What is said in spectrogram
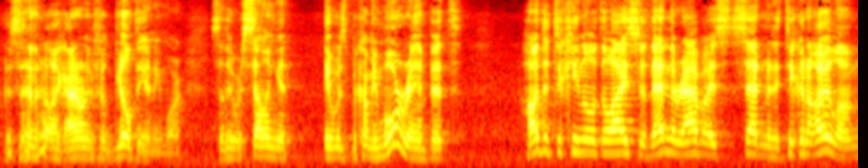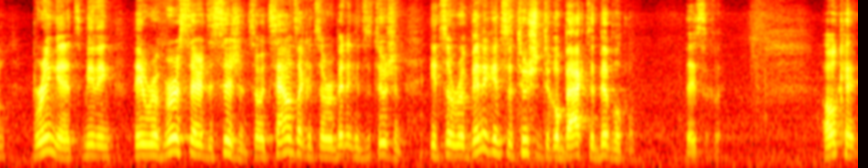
Because then they're like, "I don't even feel guilty anymore." So they were selling it. It was becoming more rampant. Then the rabbis said. Bring it, meaning they reverse their decision. So it sounds like it's a rabbinic institution. It's a rabbinic institution to go back to biblical, basically. Okay,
